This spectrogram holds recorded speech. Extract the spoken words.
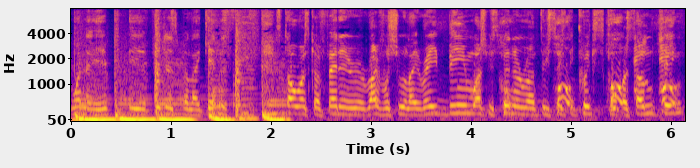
When they hit the fidget spin like Hennessy. Star Wars Confederate rifle shoot like Ray Beam. Watch me spin run 360 quick scope or something.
